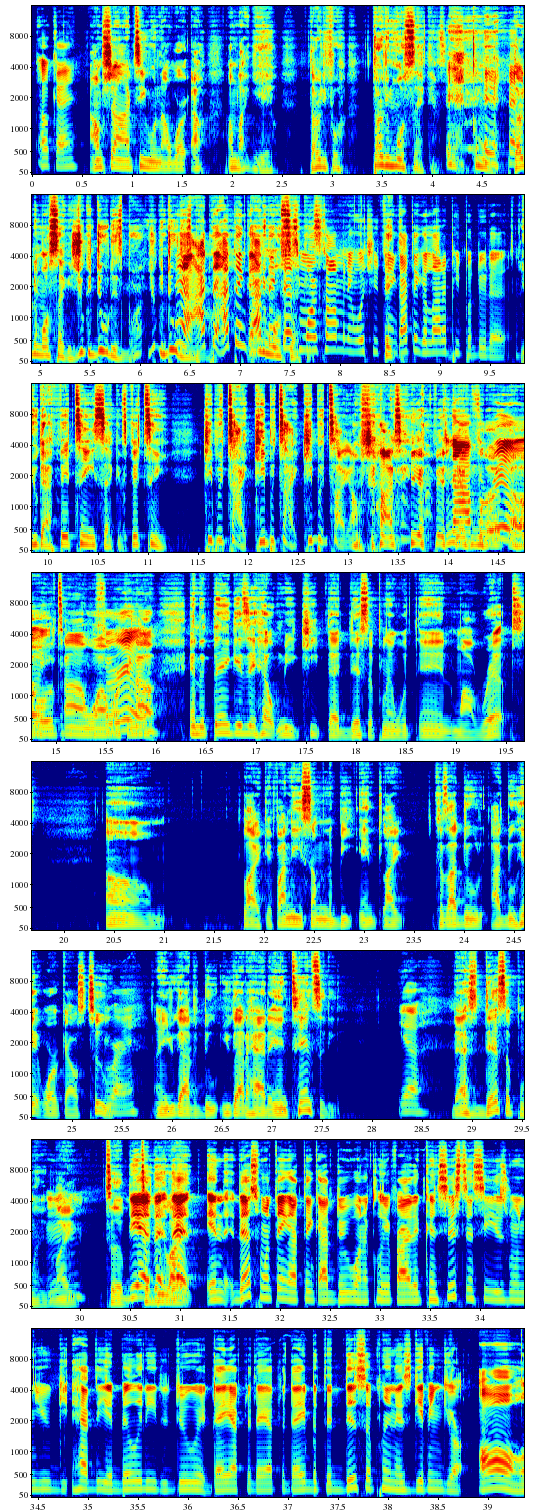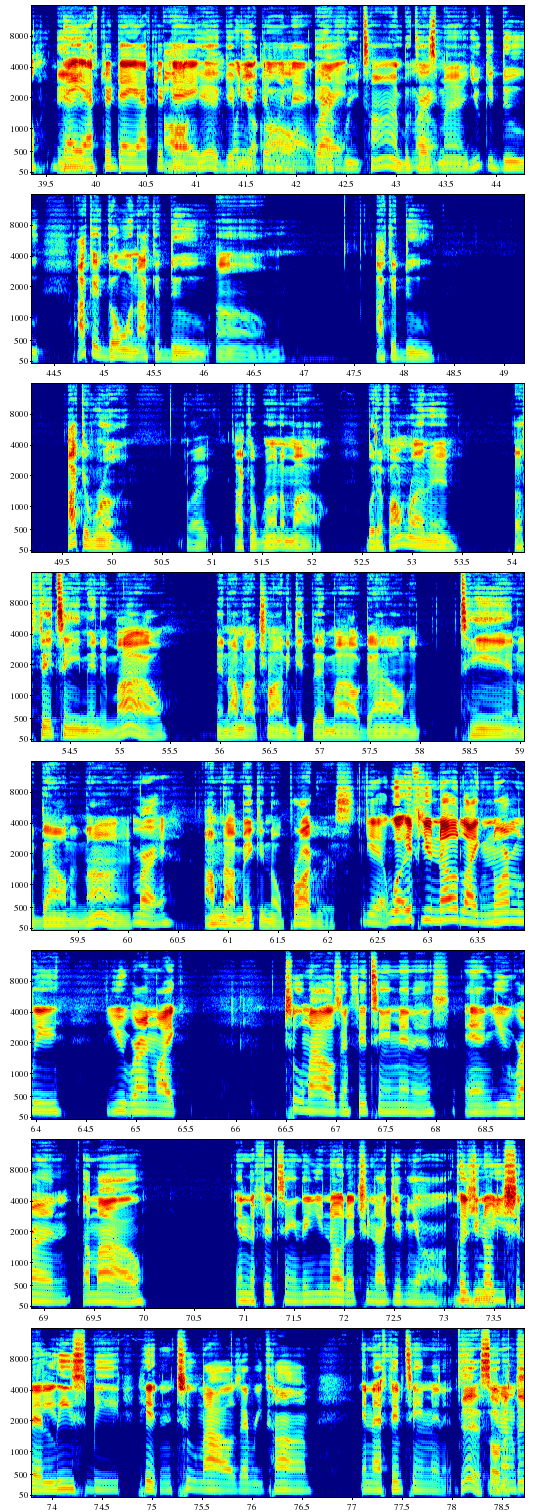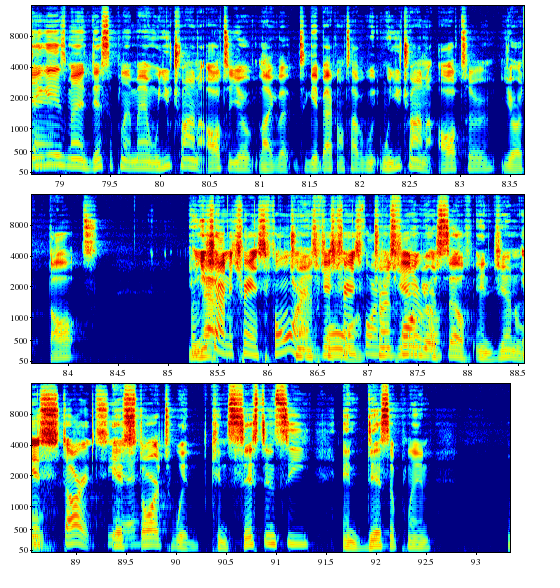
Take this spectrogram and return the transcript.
Okay. I'm Shaun T when I work out. I'm like, yeah, 34, 30 more seconds. Come on, 30 more seconds. You can do this, bro. You can do Yeah, this. I bro. think I think I think that's more common than what you think. I think a lot of people do that. You got 15 seconds. 15. Keep it tight. Keep it tight. Keep it tight. I'm Shaun T up in Nah, for real. the whole time while I'm For working real. out. And the thing is, it helped me keep that discipline within my reps. Um, like if I need something to be in, like, cause I do I do HIIT workouts too, Right. and you got to do you got to have the intensity. Yeah. That's discipline. Like Mhm. To Yeah, to that, like that and that's one thing I think I do want to clarify. The consistency is when you g- have the ability to do it day after day after day, but the discipline is giving your all day after day after all, day. yeah, give when you're your doing all that, right. every time because Right. man, you could do. I could go and I could do. Um, I could do. I could run, right? I could run a mile, but if I'm running a 15 minute mile and I'm not trying to get that mile down 10 or down to nine, Right. I'm not making no progress. Yeah. Well, if you know, like normally you run like two miles in 15 minutes, and you run a mile in the 15, then you know that you're not giving your all because you know Mhm. you should at least be hitting two miles every time in that 15 minutes. Yeah. So You know the thing is, man, discipline, man. When you trying to alter your like to get back on topic, when you trying to alter your thoughts, when you you're trying to transform, just transform, transform in general, yourself in general. it starts. Yeah. It starts with consistency and discipline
